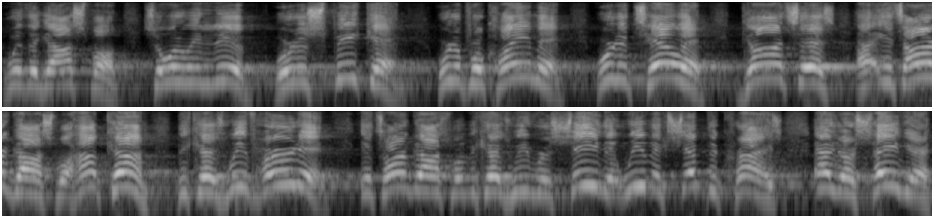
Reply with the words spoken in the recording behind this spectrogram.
with the gospel. So what are we to do? We're to speak it, we're to proclaim it, we're to tell it. God says uh, it's our gospel. How come? Because we've heard it. It's our gospel because we've received it. We've accepted Christ as our Savior.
